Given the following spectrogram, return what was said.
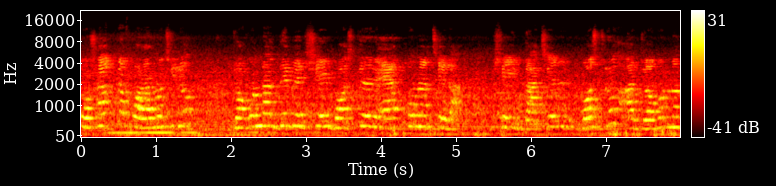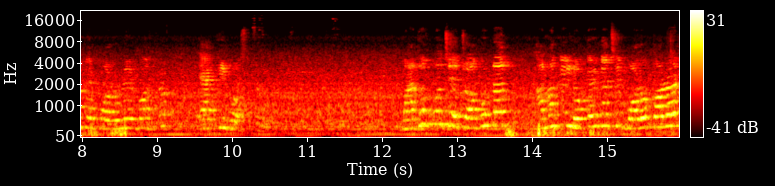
পোশাকটা পরানো ছিল, জগন্নাথ দেবের সেই বস্ত্রের এক কোণা ছেঁড়া সেই গাছের বস্ত্র আর জগন্নাথের পরনের বস্ত্র একই বস্ত্র। মাধব বলছে, জগন্নাথ, আমাকে লোকের কাছে বড় করার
